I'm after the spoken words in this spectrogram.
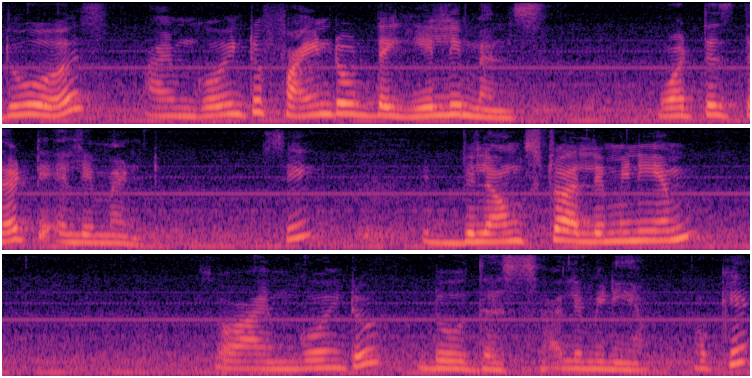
do is I am going to find out the elements. What is that element? See, it belongs to aluminum. So, I am going to do this aluminum. Okay?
